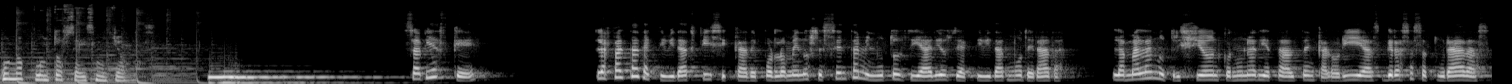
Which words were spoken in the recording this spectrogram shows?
1.6 millones. ¿Sabías que la falta de actividad física de por lo menos 60 minutos diarios de actividad moderada, la mala nutrición con una dieta alta en calorías, grasas saturadas,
